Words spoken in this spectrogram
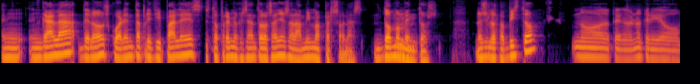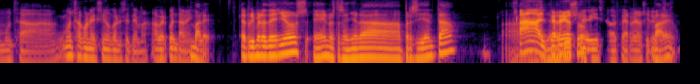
en, gala de los 40 principales, estos premios que se dan todos los años a las mismas personas. Dos momentos. No sé si los has visto. No tengo, no he tenido mucha, mucha conexión con ese tema. A ver, cuéntame. Vale. El primero de ellos, eh, nuestra señora presidenta. Ah, el perreo sí lo he visto, el perreo sí lo he visto.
